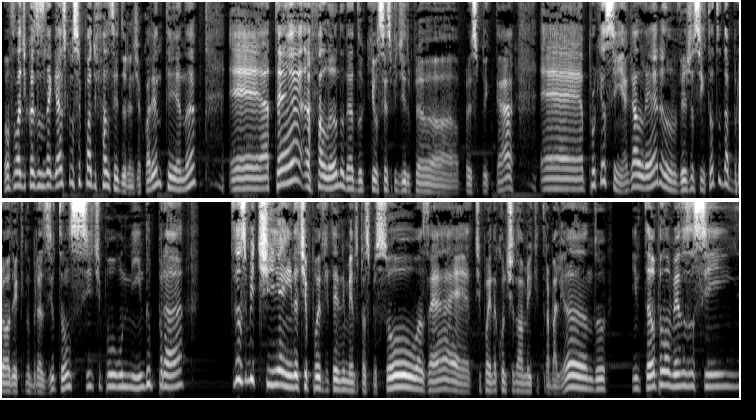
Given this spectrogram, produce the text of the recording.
Vamos falar de coisas legais que você pode fazer durante a quarentena. É, até falando né, do que vocês pediram pra, pra explicar. É, porque assim, a galera, eu vejo assim, tanto da Broadway aqui no Brasil, estão se, tipo, unindo pra transmitir ainda, tipo, entretenimento para as pessoas, né? É, tipo, ainda continuar meio que trabalhando. Então, pelo menos assim,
